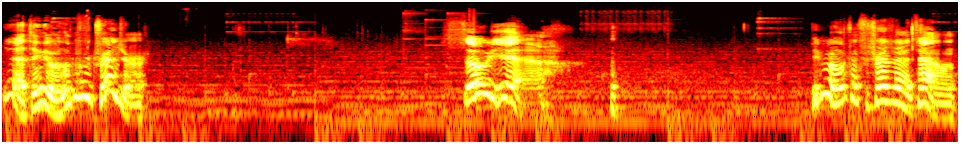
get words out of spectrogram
Yeah, I think they were looking for treasure. So, yeah. People are looking for treasure in a town.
